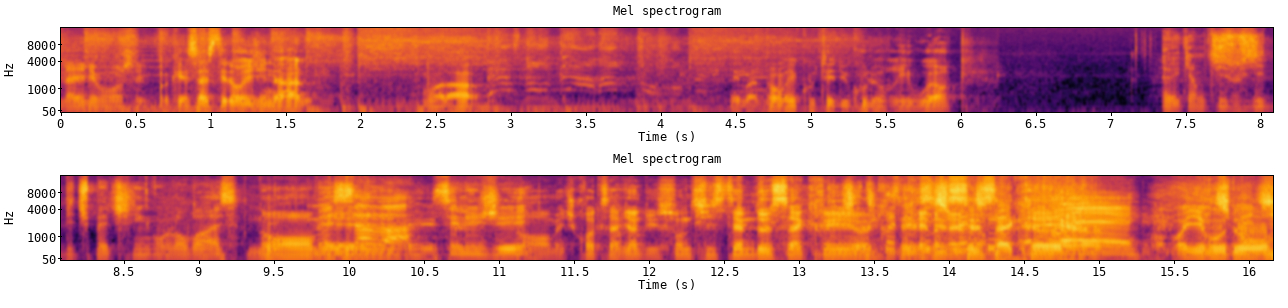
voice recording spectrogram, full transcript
Là, il est branché. ok, ça c'était l'original. Voilà. Et maintenant on va écouter du coup le rework. Avec un petit souci de beach matching, on l'embrasse. Non, mais, mais, ça va, mais- c'est léger. Non, mais je crois que ça vient du son de système de sacré. Euh, C'est sacré. euh, Ouais. envoyez vos dons.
